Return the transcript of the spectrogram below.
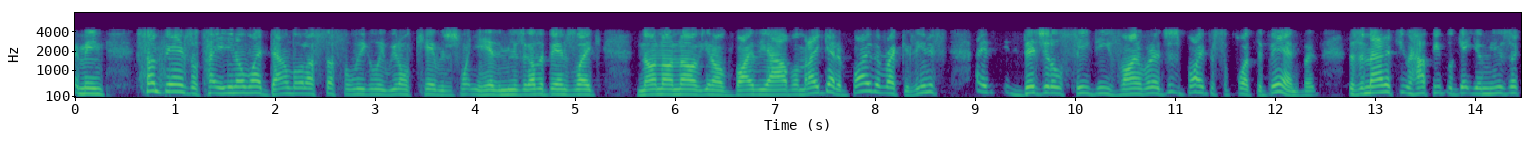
I mean, some bands will tell you, you know what, download our stuff illegally. We don't care. We just want you to hear the music. Other bands like, no, no, no. You know, buy the album. And I get it. Buy the records, even if I, digital, CD, vinyl, whatever. Just buy to support the band. But does it matter to you how people get your music?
